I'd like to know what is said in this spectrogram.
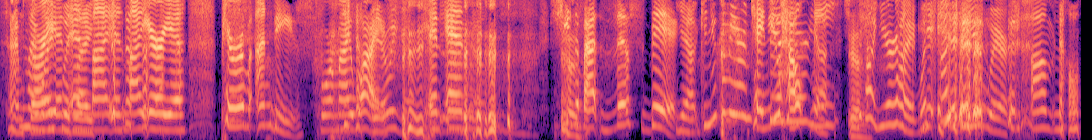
Something I'm sorry, in, in like. my in my area, pair of undies for my wife, There we go. and and she's about this big. Yeah, can you come here and Can stand you help here? Yeah. me? She's about your height. What size do you wear? Um, no,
